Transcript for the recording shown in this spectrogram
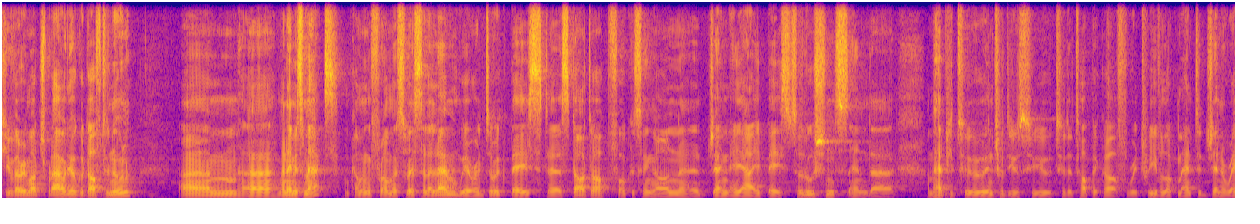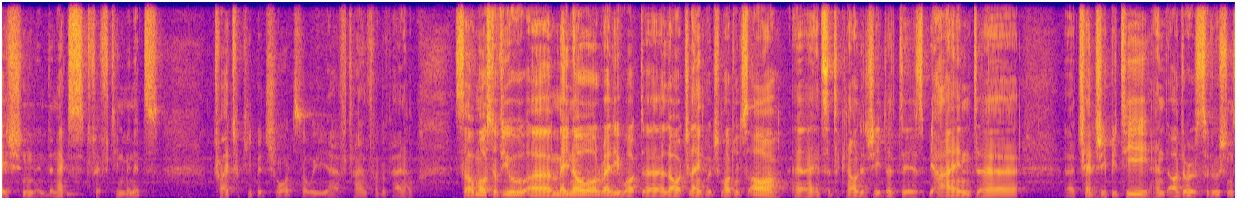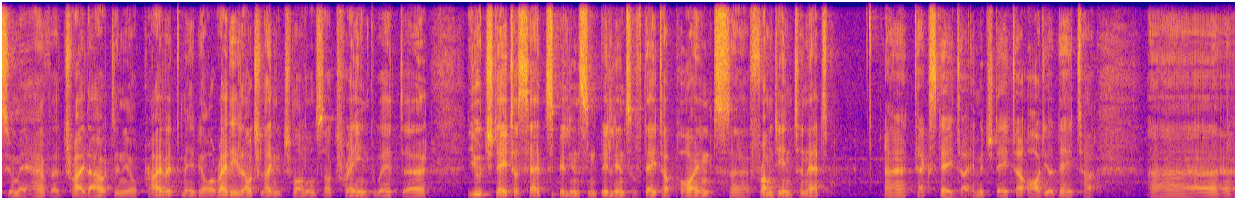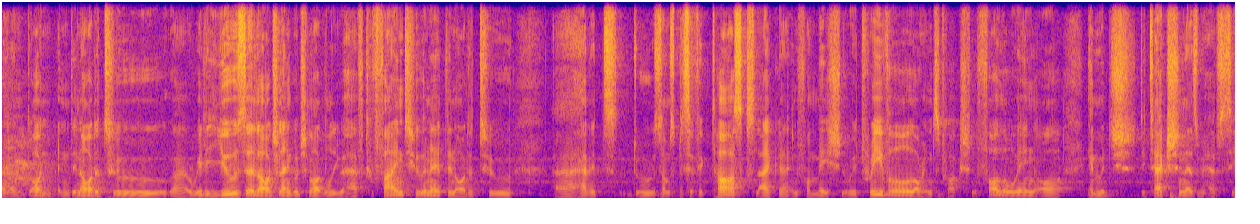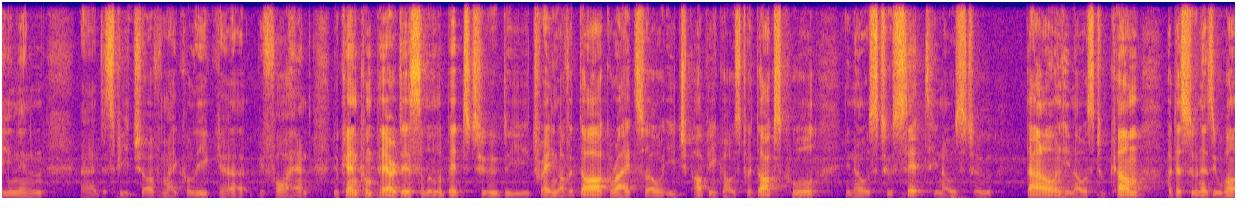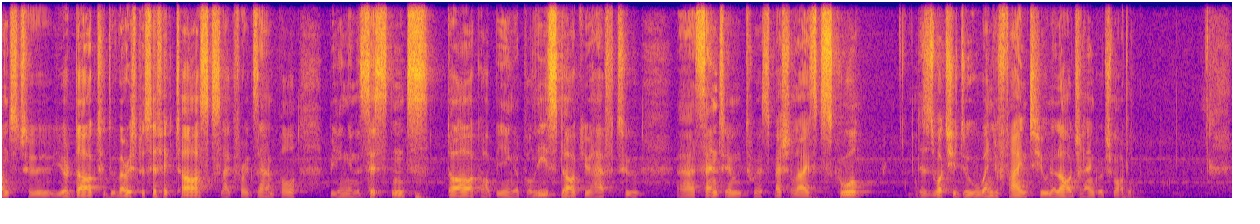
Thank you very much, Claudio. Good afternoon. Um, uh, my name is Max. I'm coming from a Swiss LLM. We are a Zurich-based uh, startup focusing on uh, Gen AI-based solutions, and uh, I'm happy to introduce you to the topic of retrieval augmented generation in the next 15 minutes. Try to keep it short so we have time for the panel. So most of you uh, may know already what uh, large language models are. Uh, it's a technology that is behind uh, ChatGPT and other solutions you may have uh, tried out in your private maybe already. Large language models are trained with huge data sets, billions and billions of data points from the internet, text data, image data, audio data, uh, and in order to uh, really use a large language model, you have to fine tune it in order to uh, have it do some specific tasks like uh, information retrieval or instruction following or image detection, as we have seen in uh, the speech of my colleague uh, beforehand. You can compare this a little bit to the training of a dog, right? So each puppy goes to a dog school, he knows to sit, he knows to down, he knows to come, but as soon as you want to, your dog to do very specific tasks, like for example, being an assistance dog or being a police dog, you have to uh, send him to a specialized school. This is what you do when you fine-tune a large language model.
